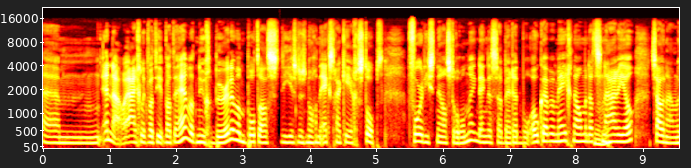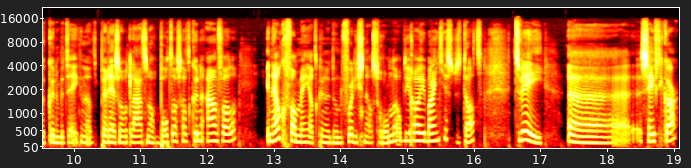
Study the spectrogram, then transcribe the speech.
Ehm, en nou, eigenlijk wat, die- wat, hè, wat nu gebeurde. Want Bottas die is dus nog een extra keer gestopt voor die snelste ronde. Ik denk dat ze dat bij Red Bull ook hebben meegenomen, dat Mhm. scenario. Het zou namelijk kunnen betekenen dat Perez op het laatst nog Bottas had kunnen aanvallen. In elk geval mee had kunnen doen voor die snelste ronde op die rode bandjes. Dus dat. Twee, eh, safety car.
